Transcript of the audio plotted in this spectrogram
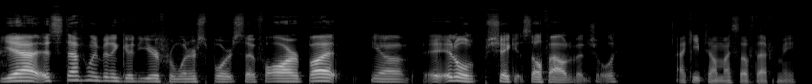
Yeah, it's definitely been a good year for winter sports so far, but you know it'll shake itself out eventually. I keep telling myself that for me.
